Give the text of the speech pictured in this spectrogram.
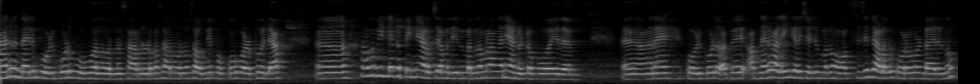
ഞാനും എന്തായാലും കോഴിക്കോട് പോകുകയെന്ന് പറഞ്ഞു സാറിനോട്. അപ്പോൾ സാർ പറഞ്ഞു സൗമ്യ പൊക്കോ കുഴപ്പമില്ല. നമുക്ക് ബില്ലൊക്കെ പിന്നെ അടച്ചാൽ മതി എന്ന് പറഞ്ഞു. നമ്മൾ അങ്ങനെയാണ് കേട്ടോ പോയത്. അങ്ങനെ കോഴിക്കോട് അപ്പോൾ അന്നേരം അളിയും കയറി ചോദിച്ചു പറഞ്ഞു ഓക്സിജന്റെ അളവ് കുറവുണ്ടായിരുന്നു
